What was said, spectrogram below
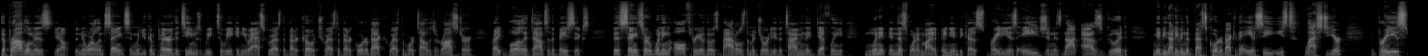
The problem is, you know, the New Orleans Saints. And when you compare the teams week to week and you ask who has the better coach, who has the better quarterback, who has the more talented roster, right? Boil it down to the basics. The Saints are winning all three of those battles the majority of the time, and they definitely win it in this one, in my opinion, because Brady is aged and is not as good. Maybe not even the best quarterback in the AFC East last year. Brees,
